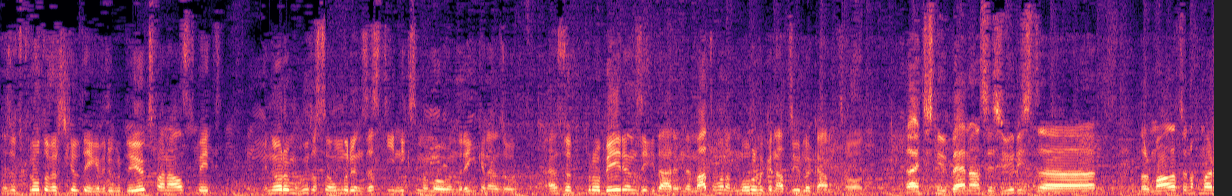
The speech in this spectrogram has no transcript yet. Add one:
Dat is het grote verschil tegen vroeger. De jeugd van Aalst weet enorm goed dat ze onder hun 16 niks meer mogen drinken en zo. En ze proberen zich daar in de mate van het mogelijke natuurlijk aan te houden. Ja, het is nu bijna 6 uur. Is het uh, normaal dat we nog maar,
